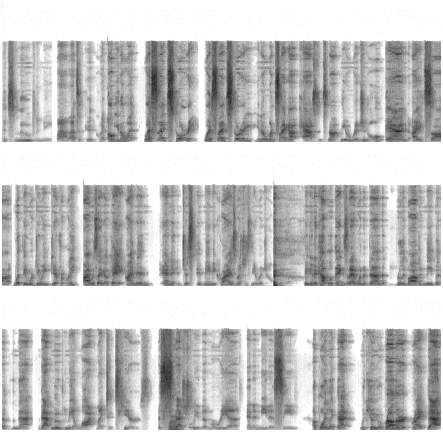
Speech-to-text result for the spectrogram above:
that's moved me. Wow, that's a good question. Oh, you know what? West Side Story. West Side Story, you know, once I got past it's not the original and I saw what they were doing differently, I was like, okay, I'm in. And it just, it made me cry as much as the original. They did a couple of things that I wouldn't have done that really bothered me, but other than that, that moved me a lot, like to tears, especially the Maria and Anita scene. A boy like that would kill your brother, right? That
